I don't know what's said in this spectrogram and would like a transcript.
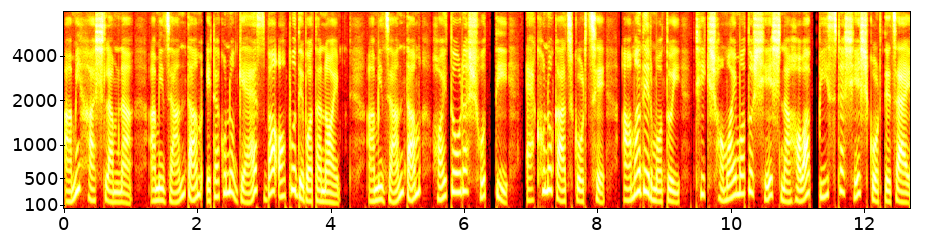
আমি হাসলাম না। আমি জানতাম এটা কোনো গ্যাস বা অপদেবতা নয়। আমি জানতাম হয়তো ওরা সত্যি এখনও কাজ করছে, আমাদের মতোই, ঠিক সময় মতো শেষ না হওয়া পিসটা শেষ করতে চায়।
